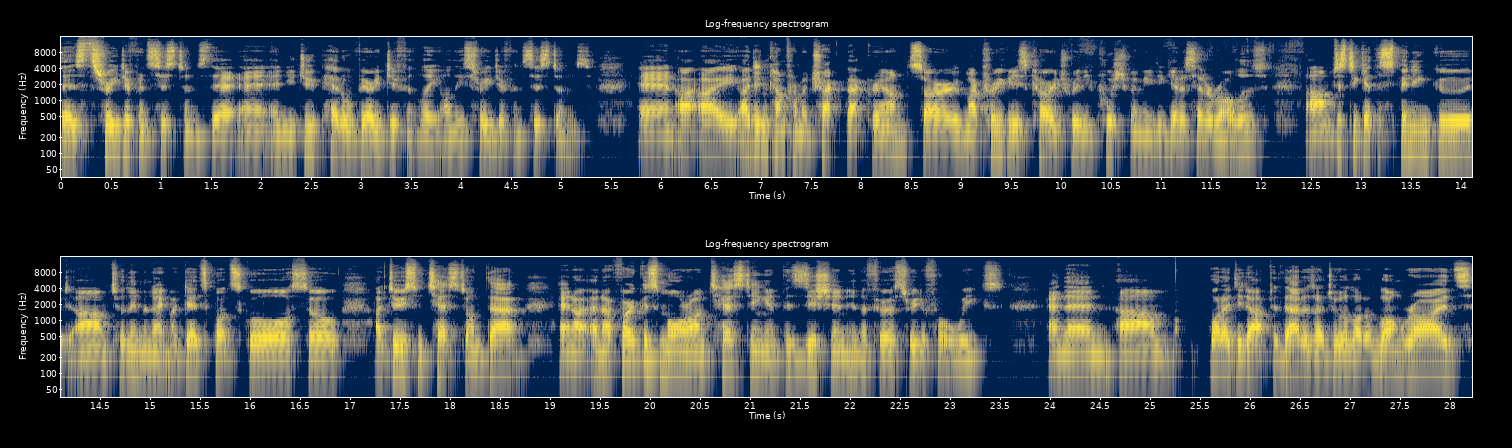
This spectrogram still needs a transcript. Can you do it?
there's three different systems there and, and you do pedal very differently on these three different systems. And I, I, I, didn't come from a track background, so my previous coach really pushed for me to get a set of rollers um, just to get the spinning good, um, to eliminate my dead spot score. So I do some tests on that, and I, and I focus more on testing and position in the first three to four weeks. And then um, what I did after that is I do a lot of long rides.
